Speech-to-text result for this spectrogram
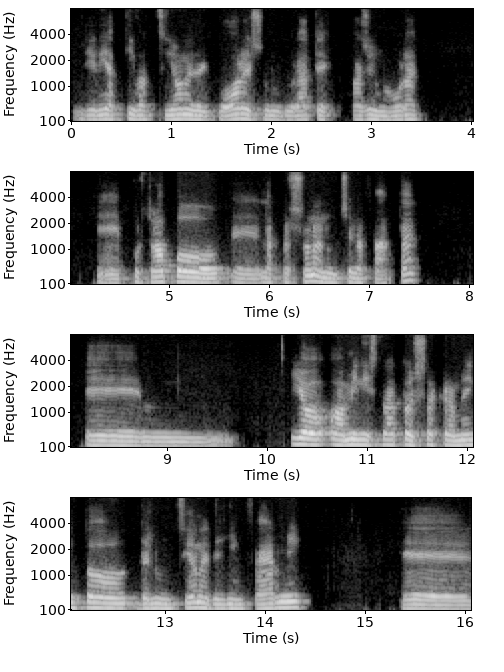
di riattivazione del cuore sono durate quasi un'ora. Eh, purtroppo eh, la persona non ce l'ha fatta. E, mh, mm, io ho amministrato il sacramento dell'unzione degli infermi, eh,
